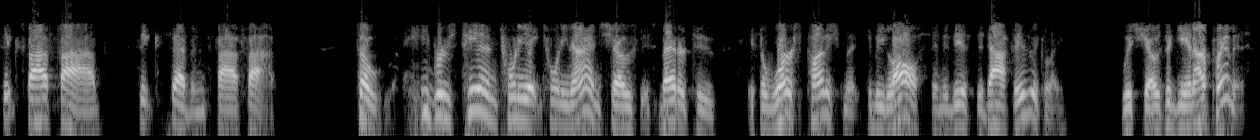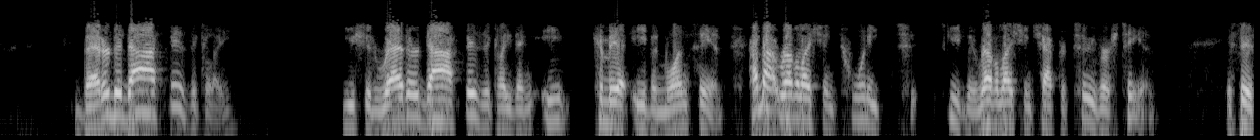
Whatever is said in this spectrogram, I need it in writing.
877-655-6755. So Hebrews 10, 28, 29 shows it's better to, it's a worse punishment to be lost than it is to die physically, which shows again our premise. Better to die physically. You should rather die physically than e- commit even one sin. How about Revelation 22, excuse me, Revelation chapter 2 verse 10? It says,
